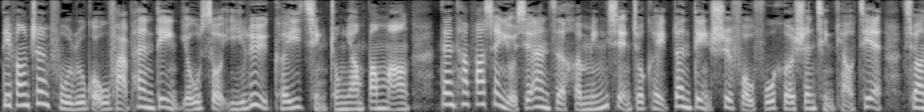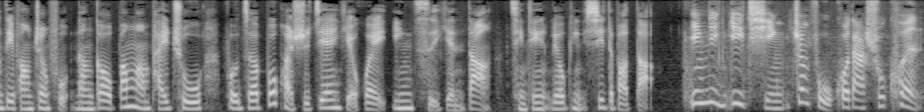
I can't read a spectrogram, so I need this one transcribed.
地方政府如果无法判定有所疑虑，可以请中央帮忙。但他发现有些案子很明显就可以断定是否符合申请条件，希望地方政府能够帮忙排除，否则拨款时间也会因此延宕。请听刘品熙的报道。因应疫情，政府扩大纾困，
